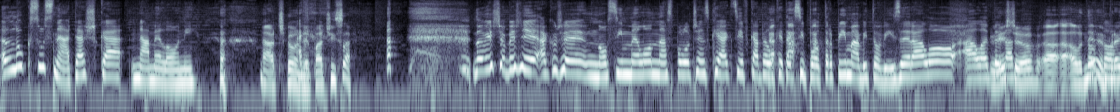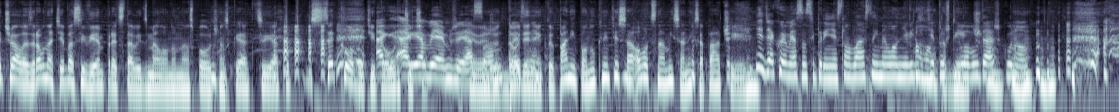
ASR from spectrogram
luxusná taška na melóny. A čo, nepáči sa? No vieš čo, bežne akože nosím melón na spoločenské akcie v kapelke, tak si potrpím, aby to vyzeralo, ale teda... Vieš čo, a, ale neviem toto. prečo, ale zrovna teba si viem predstaviť s melónom na spoločenské akcii. Ako seklo by ti to určite. A ja viem, že ja neviem, som. Že dojde niekto, pani, ponúknete sa ovocná misa, nech sa páči. Nie, ďakujem, ja som si priniesla vlastný melón, nevidíte oh, tú štýlovú tášku, no. Uh-huh, uh-huh.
